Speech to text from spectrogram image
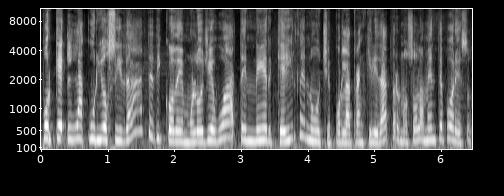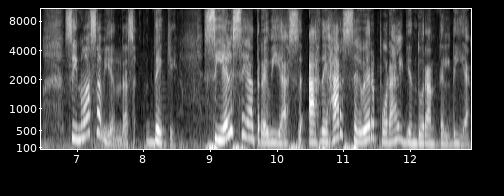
porque la curiosidad de Nicodemo lo llevó a tener que ir de noche por la tranquilidad, pero no solamente por eso, sino a sabiendas de que si él se atrevía a dejarse ver por alguien durante el día,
